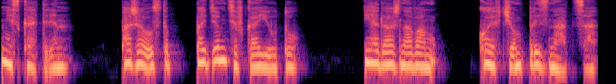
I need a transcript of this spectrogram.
«Мисс Кэтрин, пожалуйста, пойдемте в каюту. Я должна вам кое в чем признаться».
